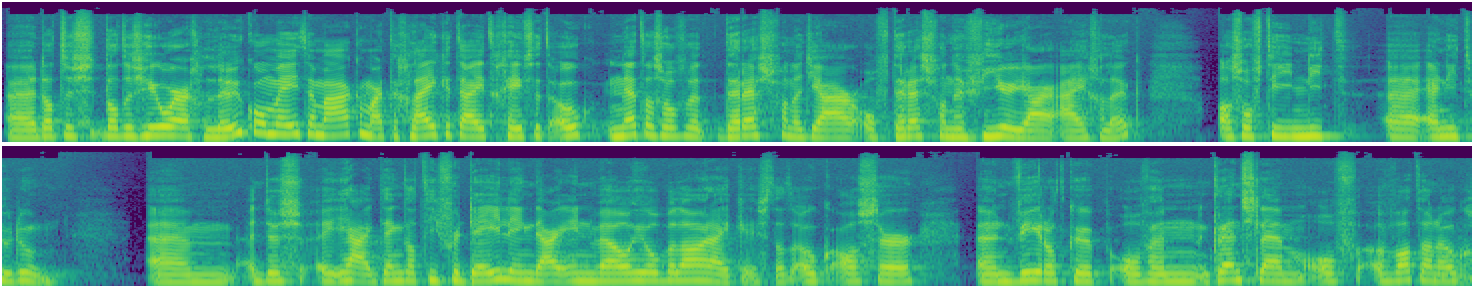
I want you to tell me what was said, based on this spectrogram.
uh, dat, is, dat is heel erg leuk om mee te maken, maar tegelijkertijd geeft het ook, net alsof het de rest van het jaar of de rest van de vier jaar eigenlijk, alsof die niet, er niet toe doen. Um, dus eh, ja, ik denk dat die verdeling daarin wel heel belangrijk is. Dat ook als er een wereldcup of een Grand Slam of wat dan ook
